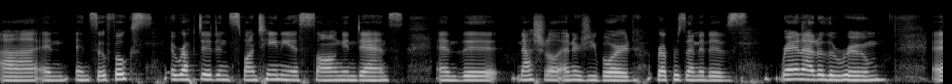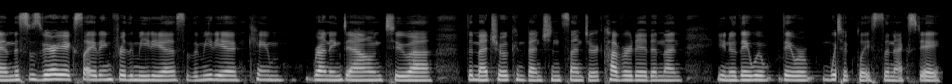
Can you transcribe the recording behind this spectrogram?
Uh, and, and so folks erupted in spontaneous song and dance, and the National Energy Board representatives ran out of the room. And this was very exciting for the media. So the media came running down to uh, the Metro Convention Center, covered it, and then you know they were they were took place the next day,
